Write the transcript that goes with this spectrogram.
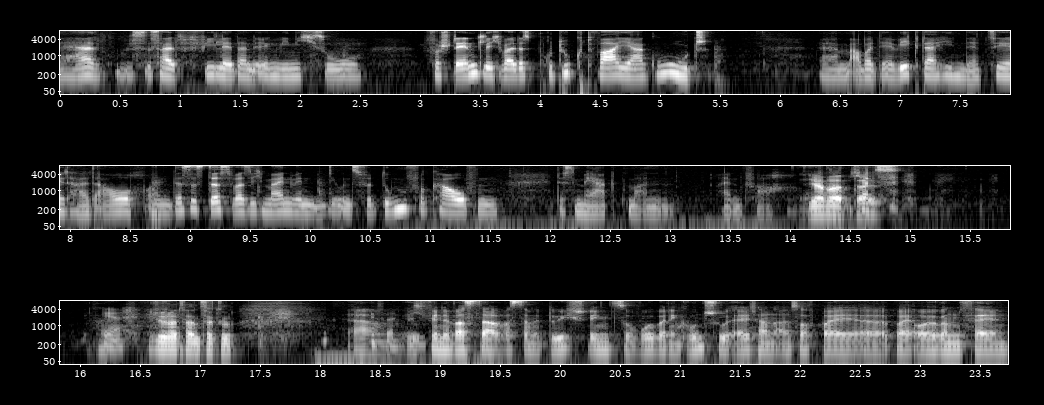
ja, das ist halt für viele dann irgendwie nicht so verständlich, weil das Produkt war ja gut. Ähm, aber der Weg dahin, der zählt halt auch. Und das ist das, was ich meine, wenn die uns für dumm verkaufen, das merkt man einfach. Ja, aber Ich da hatte- ist, Ja. Jonathan, sag du. Ähm, ich finde, was da, was damit durchschwingt, sowohl bei den Grundschuleltern als auch bei, äh, bei euren Fällen,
